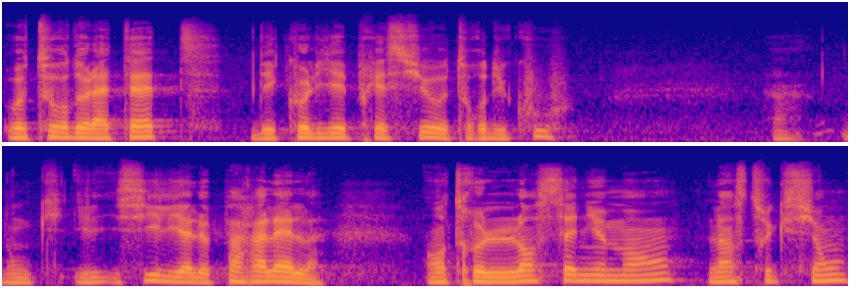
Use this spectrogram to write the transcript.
autour de la tête, des colliers précieux autour du cou. Hein, donc ici, il y a le parallèle entre l'enseignement, l'instruction,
